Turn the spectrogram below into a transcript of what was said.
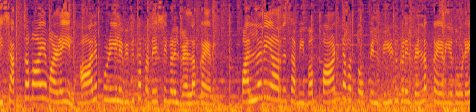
ഈ ശക്തമായ മഴയിൽ ആലപ്പുഴയിലെ വിവിധ പ്രദേശങ്ങളിൽ വെള്ളം കയറി. പല്ലനയാറിന് സമീപം പാണ്ഡവത്തോപ്പിൽ വീടുകളിൽ വെള്ളം കയറിയതോടെ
